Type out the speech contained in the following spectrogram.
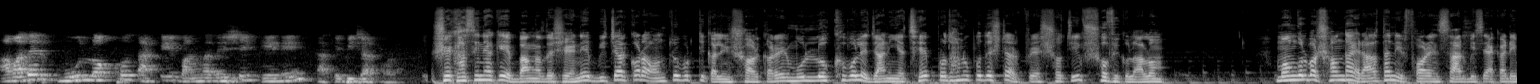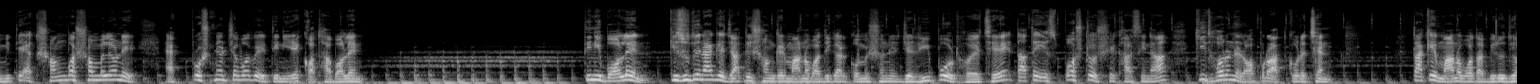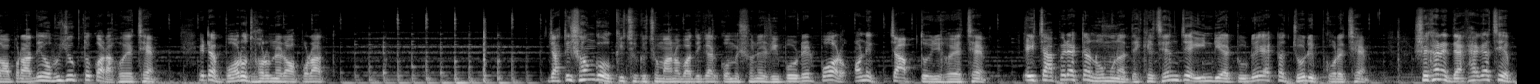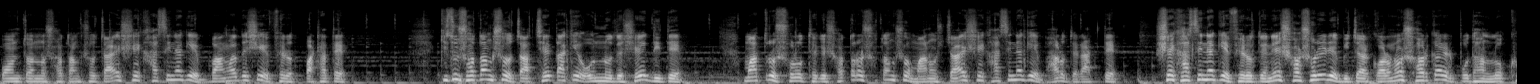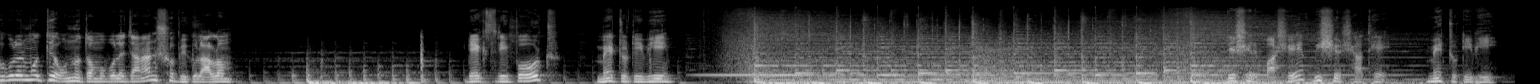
আমাদের মূল লক্ষ্য তাকে বাংলাদেশে এনে তাকে বিচার করা। শেখ হাসিনাকে বাংলাদেশে এনে বিচার করা অন্তর্বর্তীকালীন সরকারের মূল লক্ষ্য বলে জানিয়েছে প্রধান উপদেষ্টার প্রেস সচিব শফিকুল আলম। মঙ্গলবার সন্ধ্যায় রাজধানীর ফরেন সার্ভিস একাডেমিতে এক সংবাদ সম্মেলনে এক প্রশ্নের জবাবে তিনি এ কথা বলেন। তিনি বলেন, কিছুদিন আগে জাতিসংঘের মানবাধিকার কমিশনের যে রিপোর্ট হয়েছে, তাতে স্পষ্ট শেখ হাসিনা কী ধরনের অপরাধ করেছেন? তাকে মানবতা বিরোধী অপরাধে অভিযুক্ত করা হয়েছে। এটা বড় ধরনের অপরাধ। জাতিসংঘ কিছু কিছু মানবাধিকার কমিশনের রিপোর্টের পর অনেক চাপ তৈরি হয়েছে। এই চাপের একটা নমুনা দেখেছেন যে ইন্ডিয়া টুডে একটা জরিপ করেছে। সেখানে দেখা গেছে পঞ্চান্ন শতাংশ চায় শেখ হাসিনাকে বাংলাদেশে ফেরত পাঠাতে। কিছু শতাংশ চাচ্ছে তাকে অন্য দেশে দিতে। মাত্র ষোলো থেকে সতেরো শতাংশ মানুষ চায় শেখ হাসিনাকে ভারতে রাখতে। শেখ হাসিনাকে ফেরত এনে সশরীরে বিচার করানো সরকারের প্রধান লক্ষ্যগুলোর মধ্যে অন্যতম বলে জানান Shafiqul Alam. Desk report, Metro TV. দেশের পাশে, বিশ্বের সাথে, মেট্রো টিভি।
